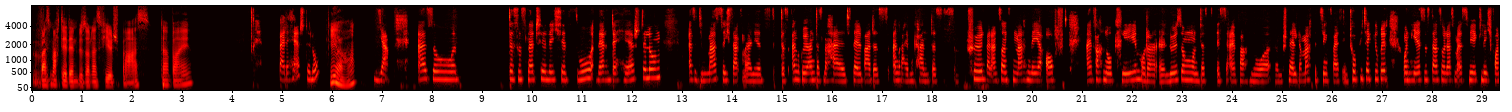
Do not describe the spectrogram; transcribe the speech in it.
Was macht dir denn besonders viel Spaß dabei? bei der Herstellung? Ja. Ja, also das ist natürlich jetzt so, während der Herstellung also die Masse, ich sag mal jetzt, das Anrühren, dass man halt selber das anreiben kann, das ist schön, weil ansonsten machen wir ja oft einfach nur Creme oder äh, Lösungen und das ist ja einfach nur ähm, schnell gemacht, beziehungsweise in Topitec gerührt. Und hier ist es dann so, dass man es wirklich von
